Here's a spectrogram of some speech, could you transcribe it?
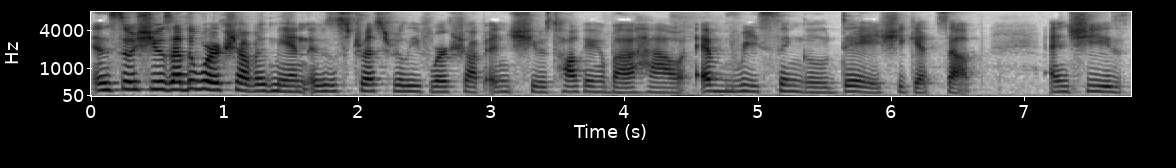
And so she was at the workshop with me, and it was a stress relief workshop. And she was talking about how every single day she gets up and she's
